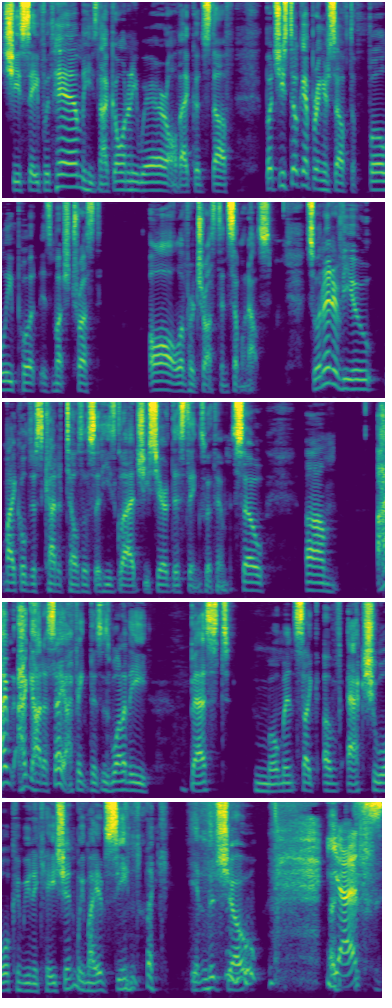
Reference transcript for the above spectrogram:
she's safe with him, he's not going anywhere, all that good stuff. But she still can't bring herself to fully put as much trust, all of her trust in someone else. So in an interview, Michael just kind of tells us that he's glad she shared these things with him. So um, I, I gotta say, I think this is one of the best moments like of actual communication we might have seen like in the show. Yes.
